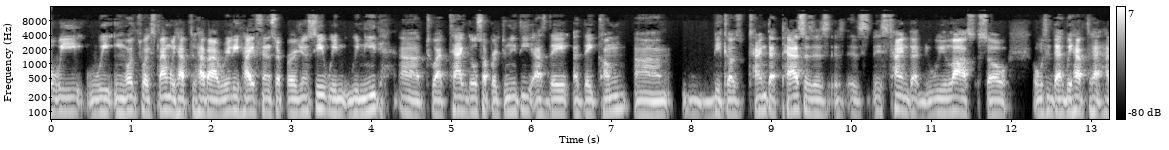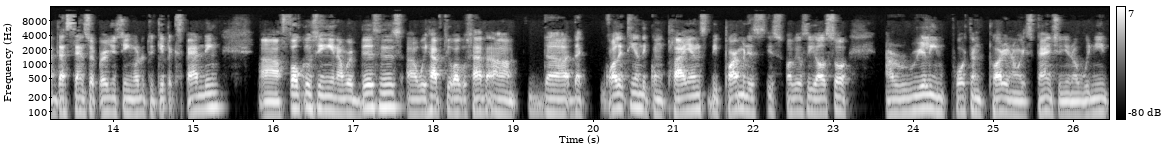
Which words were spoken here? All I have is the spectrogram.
we we in order to expand we have to have a really high sense of urgency. We we need uh, to attack those opportunities as they as they come um, because time that passes is, is, is time that we lost. So obviously that we have to have that sense of urgency in order to keep expanding uh, focusing in our business. Uh, we have to always have um, the the quality and the compliance department is is obviously also a really important part in our expansion you know we need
